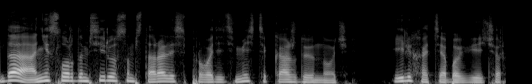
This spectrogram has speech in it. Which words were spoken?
Да, они с лордом Сириусом старались проводить вместе каждую ночь, или хотя бы вечер.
